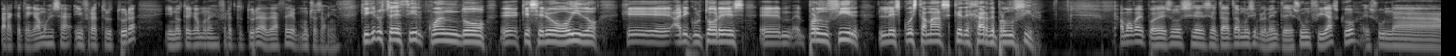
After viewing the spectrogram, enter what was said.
para que tengamos esa infraestructura y no tengamos una infraestructura de hace muchos años. ¿Qué quiere usted decir cuando, eh, que se lo he oído, que agricultores eh, producir les cuesta más que dejar de producir? Vamos a ver, pues eso se, trata muy simplemente. Es un fiasco, es una,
